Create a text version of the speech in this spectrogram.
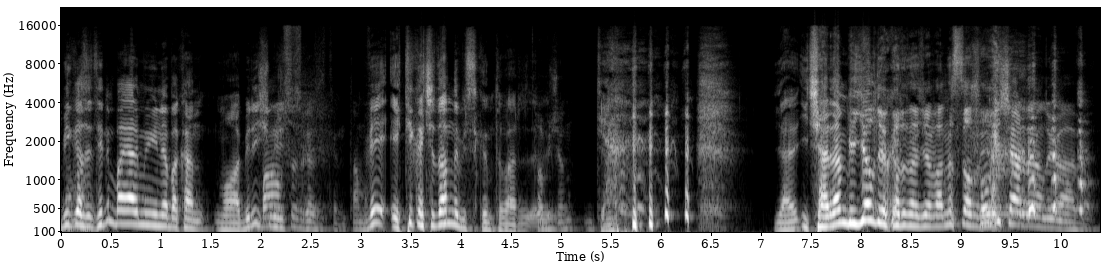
Bir gazetenin Bayern Münih'ine bakan muhabiri. Şimdi Bağımsız gazetenin tamam. ve etik açıdan da bir sıkıntı var. Tabii canım. Yani içeriden bilgi alıyor kadın acaba nasıl alıyor? Çok içeriden alıyor abi.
